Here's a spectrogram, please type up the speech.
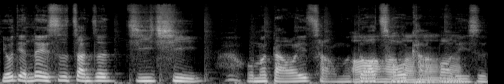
有点类似战争机器，我们打完一场，我们都要抽卡包的意思。哦、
